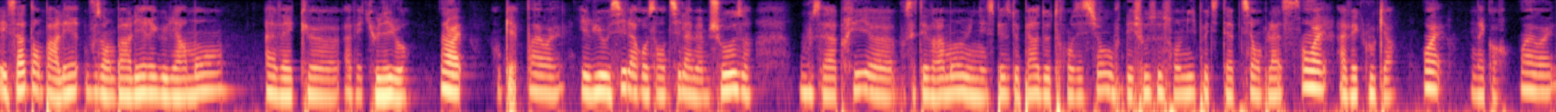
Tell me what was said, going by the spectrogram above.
Et ça, t'en parlais, vous en parliez régulièrement avec, euh, avec Yudilo. Ouais. Ok. Ouais, ouais. Et lui aussi, il a ressenti la même chose, où ça a pris, euh, où c'était vraiment une espèce de période de transition où les choses se sont mis petit à petit en place Ouais, avec Lucas. Ouais. D'accord. ouais, ouais.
